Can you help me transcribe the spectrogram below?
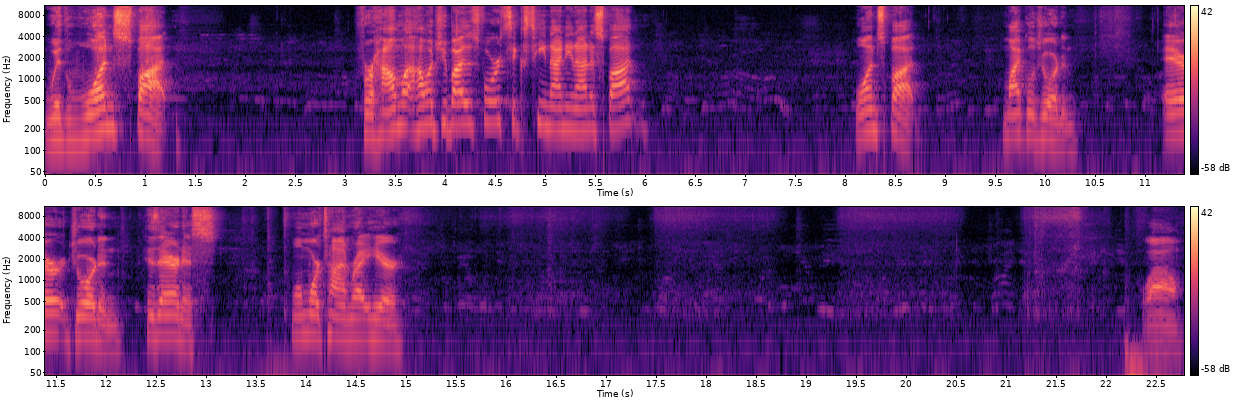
With one spot. For how much how much you buy this for? 16.99 a spot? One spot. Michael Jordan. Air Jordan. His airness. One more time right here. Wow.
